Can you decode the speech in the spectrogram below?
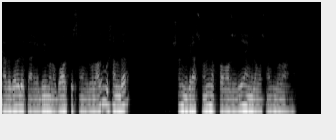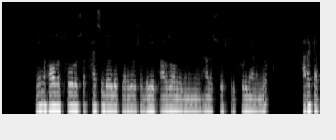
kabi davlatlarga bemalol borib kelsangiz bo'ladi. O'shanda o'sha migratsion qog'ozingizni yangilab olsangiz bo'ladi. Endi hozir to'g'risi qaysi davlatlarga o'sha bilet arzonligini men hali surishtirib ko'rganim yo'q. Harakat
